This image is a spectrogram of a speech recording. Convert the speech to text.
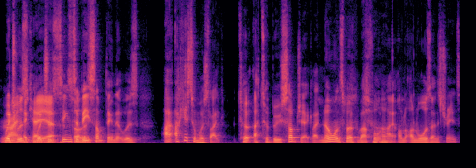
which Right, was okay, which yeah, was, seemed to be something that was, I, I guess, almost like to, a taboo subject. Like no one spoke about Sure. Fortnite on, on Warzone streams.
